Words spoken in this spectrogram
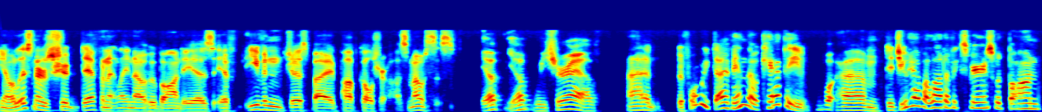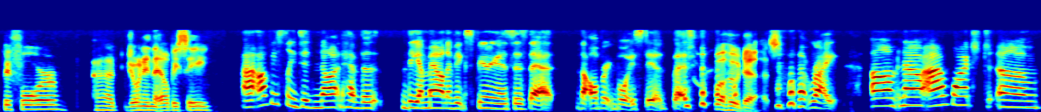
you know, listeners should definitely know who Bond is, if even just by pop culture osmosis. yep, yep, we sure have. Uh, before we dive in, though, Kathy, what, um, did you have a lot of experience with Bond before uh, joining the LBC? I obviously did not have the the amount of experiences that the Alberich boys did, but Well, who does? right. Um, no, I watched um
